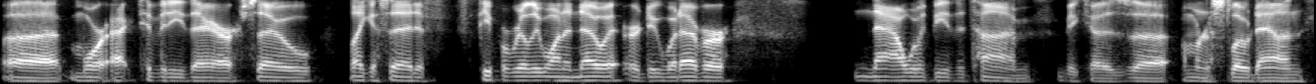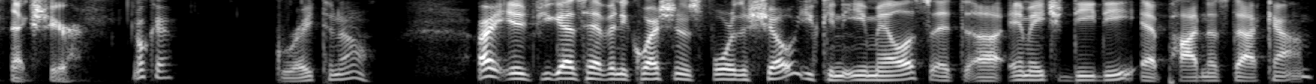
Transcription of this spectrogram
uh, more activity there. So, like I said, if people really want to know it or do whatever, now would be the time because uh, I'm going to slow down next year. Okay. Great to know. All right. If you guys have any questions for the show, you can email us at uh, mhdd at podnuts.com.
